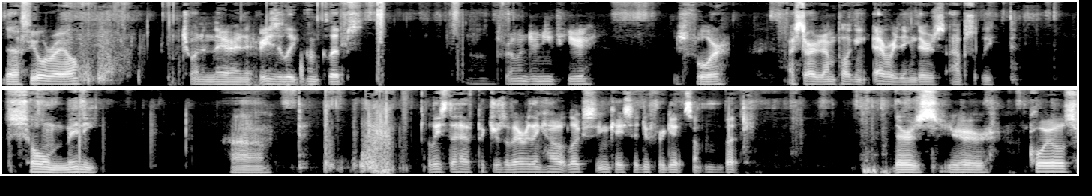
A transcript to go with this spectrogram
the fuel rail, which went in there, and it easily unclips um, from underneath here. There's four. I started unplugging everything. There's absolutely so many. Um, at least I have pictures of everything, how it looks, in case I do forget something. But there's your coils.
